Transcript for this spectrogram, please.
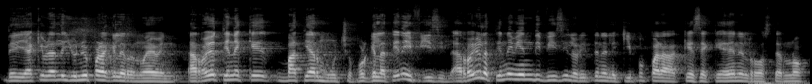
de Jackie Bradley Jr. para que le renueven. Arroyo tiene que batear mucho porque la tiene difícil. Arroyo la tiene bien difícil ahorita en el equipo para que se quede en el roster, ¿no?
